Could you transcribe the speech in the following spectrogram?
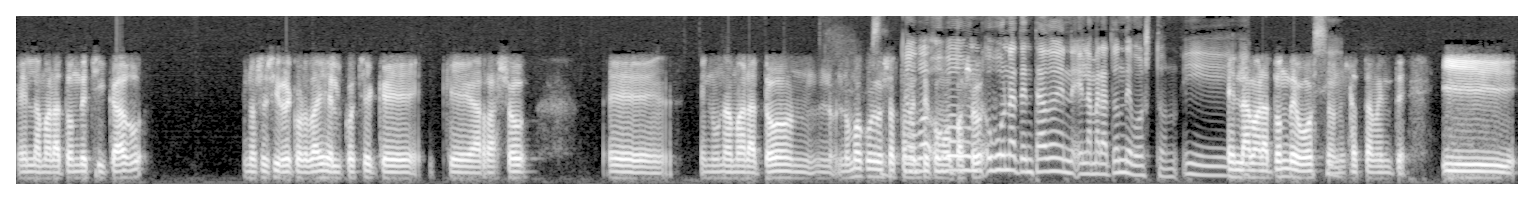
en la maratón de Chicago. No sé si recordáis el coche que, que arrasó eh, en una maratón, no, me acuerdo exactamente cómo pasó. hubo un atentado en, la maratón de Boston. Y, en la maratón de Boston, exactamente. Y,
